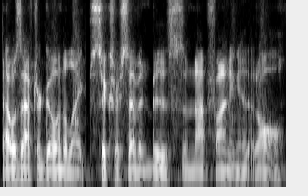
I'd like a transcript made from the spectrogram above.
That was after going to like six or seven booths and not finding it at all.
